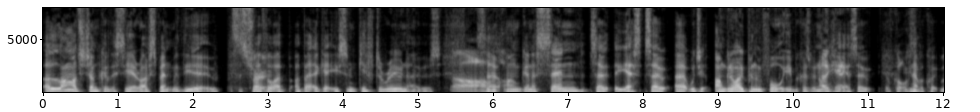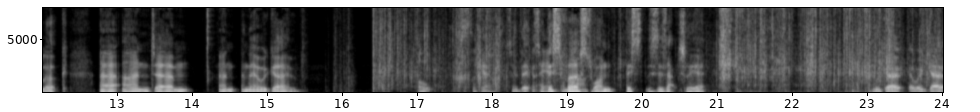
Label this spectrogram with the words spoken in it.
a large chunk of this year I've spent with you. This is true. So I thought I, I better get you some giftarunos. Oh. So I'm going to send. So uh, yes. So uh, would you? I'm going to open them for you because we're not Okay. here. So Of course. you can have a quick look. uh, and um, and and there we go. Oh, like a, So, thi- like so this first one, this this is actually it. Here we go. Here we go.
